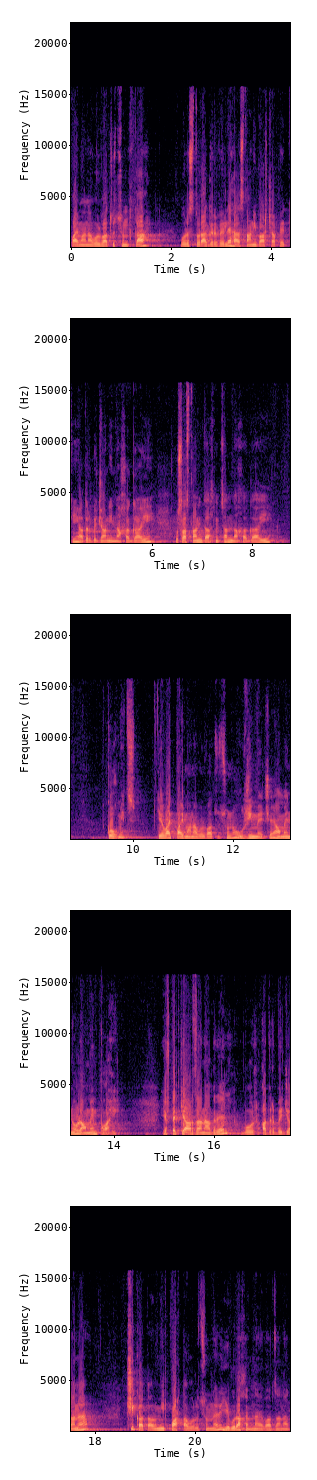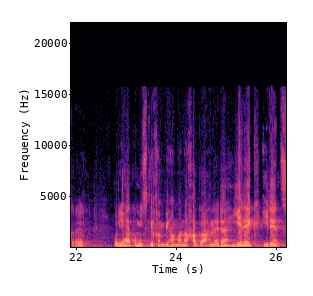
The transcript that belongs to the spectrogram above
պայմանավորվածություն կա, որը ստորագրվել է Հայաստանի վարչապետի, Ադրբեջանի նախագահի, Ռուսաստանի Դաշնության նախագահի կողմից եւ այդ պայմանավորվածությունը ուժի մեջ է ամեն օր, ամեն պահի։ Եվ պետք է արձանագրել, որ Ադրբեջանը չի կատարում իր պարտավորությունները եւ ուրախ եմ նաեւ արձանագրել, որ ԵՀԿ Միսկի խմբի համանախագահները երեք իրենց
